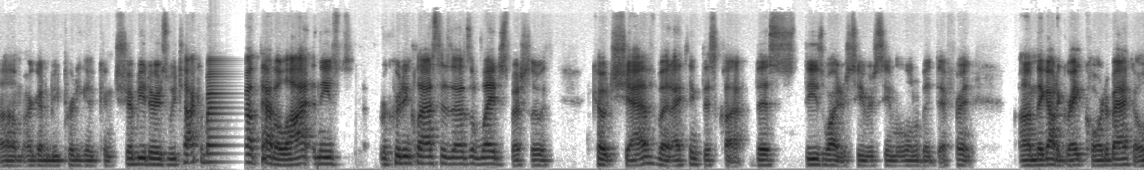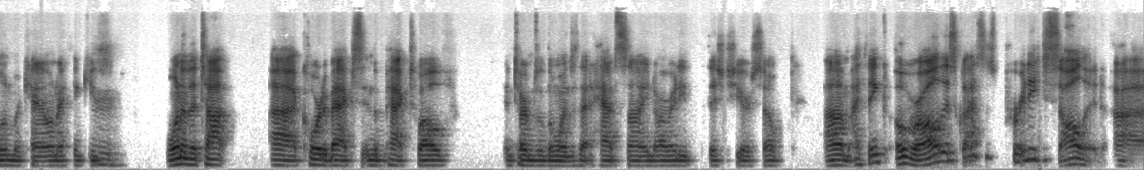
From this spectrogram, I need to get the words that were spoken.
um, are going to be pretty good contributors. We talk about, about that a lot in these recruiting classes as of late, especially with Coach Chev. But I think this class, this these wide receivers seem a little bit different. Um, they got a great quarterback, Owen McCown. I think he's Mm. one of the top uh, quarterbacks in the Pac-12 in terms of the ones that have signed already this year. So um, I think overall this class is pretty solid. Uh,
